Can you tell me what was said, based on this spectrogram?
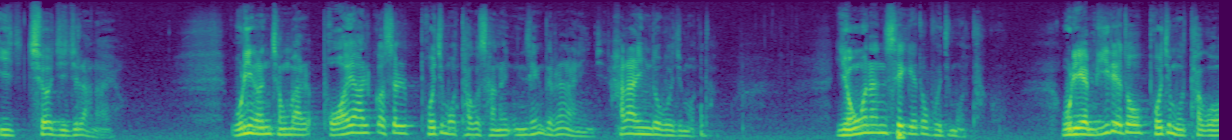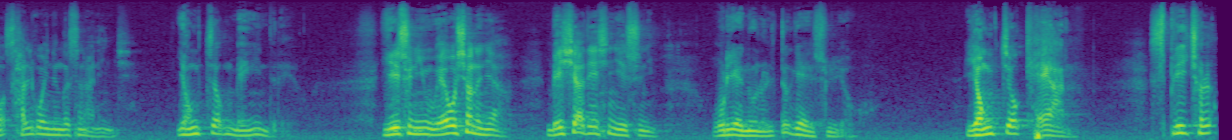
잊혀지질 않아요. 우리는 정말 보아야 할 것을 보지 못하고 사는 인생들은 아닌지, 하나님도 보지 못하고, 영원한 세계도 보지 못하고, 우리의 미래도 보지 못하고 살고 있는 것은 아닌지, 영적 맹인들이에요. 예수님 왜 오셨느냐? 메시아 대신 예수님, 우리의 눈을 뜨게 해주려고. 영적 개안, spiritual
